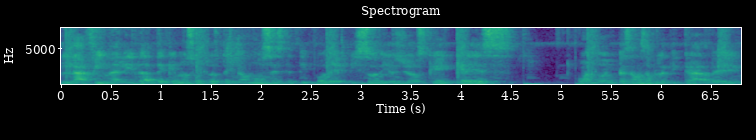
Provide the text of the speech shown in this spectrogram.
la finalidad de que nosotros tengamos este tipo de episodios. ¿Qué crees cuando empezamos a platicar de,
